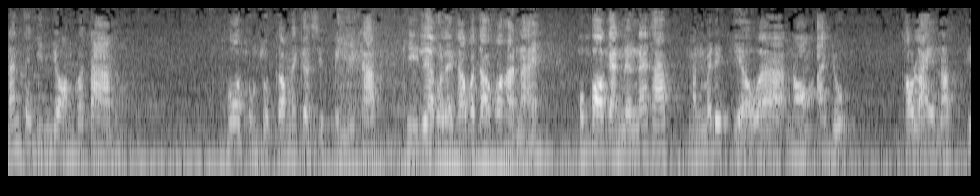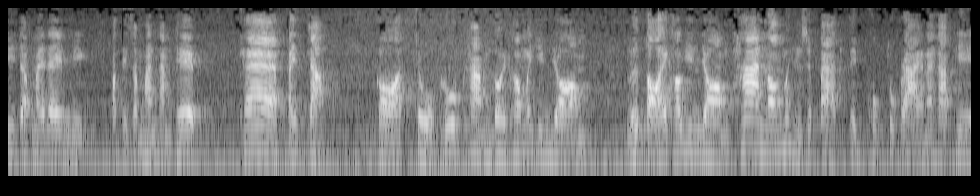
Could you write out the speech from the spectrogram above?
นั้นจะยินยอมก็ตาม โทษสูงสุดก็ไม่เกิน 10 ปีครับพี่เลือกเอาเลยครับว่าจะเอาข้อหาไหน ผมบอกอย่างหนึ่งนะครับ มันไม่ได้เกี่ยวว่าน้องอายุเท่าไหร่แล้วพี่จะไม่ได้มีปฏิสัมพันธ์ทางเพศแค่ไปจับกอดจูบรูปคำโดยเขาไม่ยินยอม หรือต่อให้เขายินยอม ถ้าน้องไม่ถึง 18 ติดคุกทุกรายนะครับพี่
